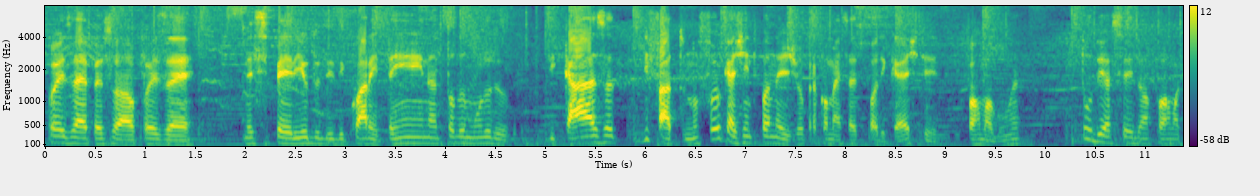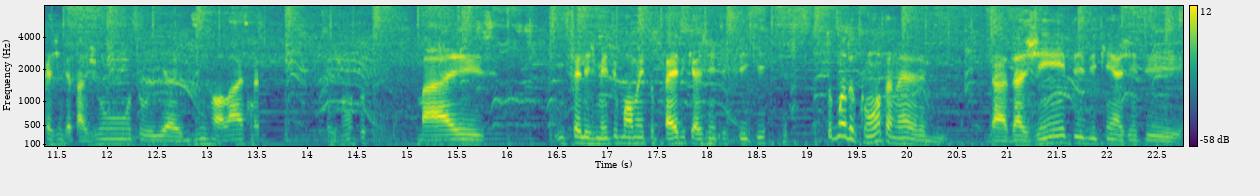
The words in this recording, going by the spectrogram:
Pois é, pessoal, pois é. Nesse período de, de quarentena, todo mundo do, de casa, de fato, não foi o que a gente planejou para começar esse podcast de forma alguma tudo ia ser de uma forma que a gente ia estar junto, ia desenrolar junto, mas infelizmente o momento pede que a gente fique tomando conta, né, da, da gente, de quem a gente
